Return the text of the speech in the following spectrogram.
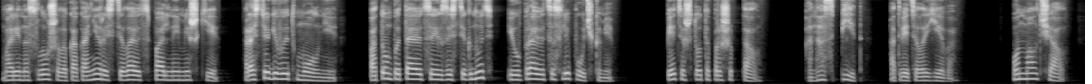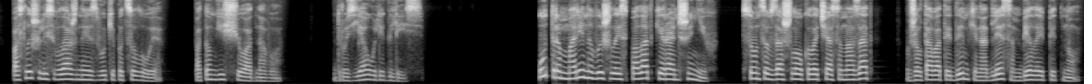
Марина слушала, как они расстилают спальные мешки, расстегивают молнии, потом пытаются их застегнуть и управиться с липучками. Петя что-то прошептал. «Она спит», — ответила Ева. Он молчал. Послышались влажные звуки поцелуя. Потом еще одного. Друзья улеглись. Утром Марина вышла из палатки раньше них. Солнце взошло около часа назад, в желтоватой дымке над лесом белое пятно.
